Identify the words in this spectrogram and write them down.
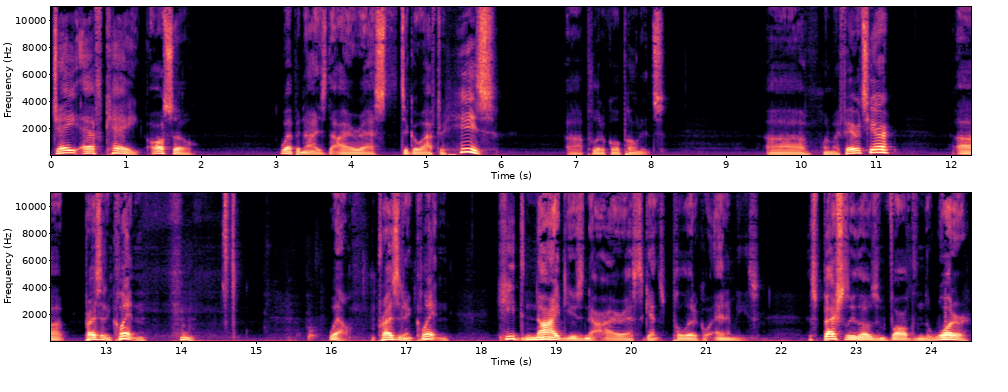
JFK also weaponized the IRS to go after his uh, political opponents. Uh, one of my favorites here uh, President Clinton. Hmm. Well, President Clinton, he denied using the IRS against political enemies, especially those involved in the water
